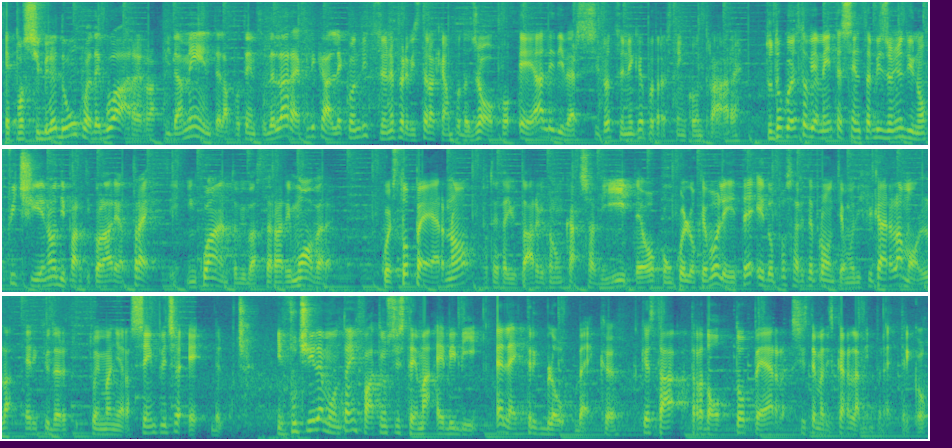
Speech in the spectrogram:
È possibile dunque adeguare rapidamente la potenza della replica alle condizioni previste dal campo da gioco e alle diverse situazioni che potreste incontrare. Tutto questo ovviamente senza bisogno di un'officina o di particolari attrezzi, in quanto vi basterà rimuovere questo perno, potete aiutarvi con un cacciavite o con quello che volete e dopo sarete pronti a modificare la molla e richiudere tutto in maniera semplice e veloce. Il fucile monta infatti un sistema EBB, Electric Blowback, che sta tradotto per sistema di scarrellamento elettrico.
